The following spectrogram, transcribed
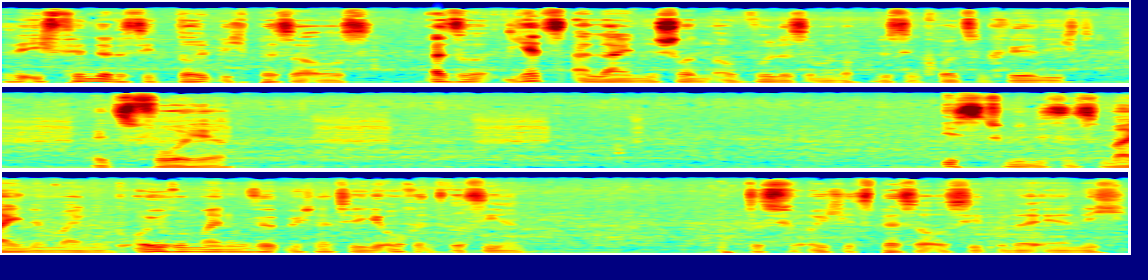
Also ich finde, das sieht deutlich besser aus. Also jetzt alleine schon, obwohl das immer noch ein bisschen kreuz und quer liegt. Als vorher. Ist zumindest meine Meinung. Eure Meinung wird mich natürlich auch interessieren. Ob das für euch jetzt besser aussieht oder eher nicht.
